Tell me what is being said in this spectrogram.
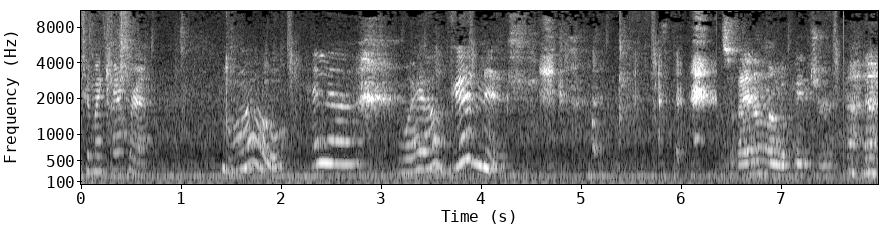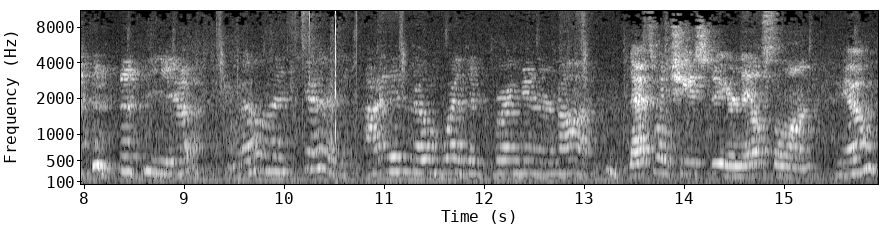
To my camera. Oh, Hello. well, goodness. Savannah hung a picture. yeah. Well, that's good. I didn't know whether to bring it or not. That's when she used to do your nail salon. Yeah.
